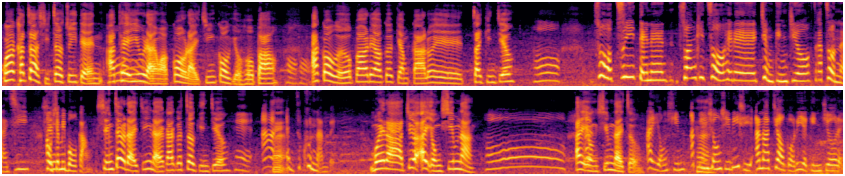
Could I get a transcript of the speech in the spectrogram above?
我较早是做水电，啊，退休来我顾内钱，顾玉荷包，啊，顾玉荷包了，搁兼加落栽金蕉。哦。做水电的转去做迄个种金蕉，再做奶鸡，有啥物无共？先做奶鸡来，甲去做金蕉。嘿，啊，哎，这困难袂。袂啦，就要爱用心啦。哦，爱用心来做。爱用心。啊，平常时你是安怎照顾你的金蕉咧？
